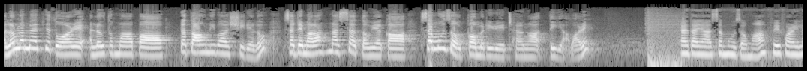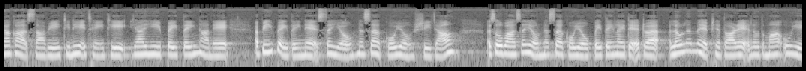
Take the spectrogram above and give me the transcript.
အလုလက်မဲ့ဖြစ်သွားတဲ့အလုသမားပေါင်း1000နီးပါးရှိတယ်လို့စက်တင်ဘာလ23ရက်ကစက်မှုစုံကော်မတီတွေထံကသိရပါတယ်။အတရာစက်မှုစုံမှာဖေဖော်ဝါရီလကစပြီးဒီနေ့အချိန်အထိယာယီပိတ်သိမ်းတာနဲ့အပီးပိတ်သိမ်းတဲ့စက်ယုံ29ယုံရှိကြောင်းအဆိုပါစက်ယုံ29ယုံပိတ်သိမ်းလိုက်တဲ့အတွက်အလုံးလက်မဲ့ဖြစ်သွားတဲ့အလုပ်သမားဥယေ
